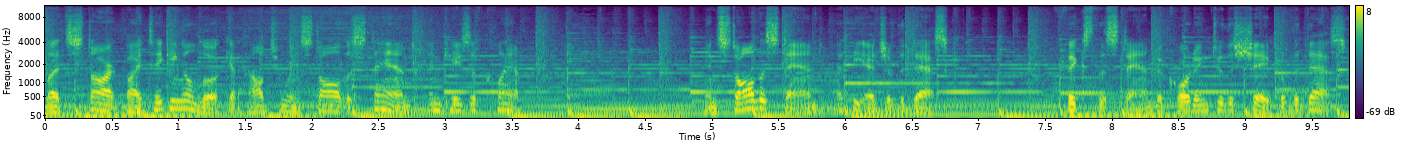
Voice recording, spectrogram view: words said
Let's start by taking a look at how to install the stand in case of clamp. Install the stand at the edge of the desk. Fix the stand according to the shape of the desk.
